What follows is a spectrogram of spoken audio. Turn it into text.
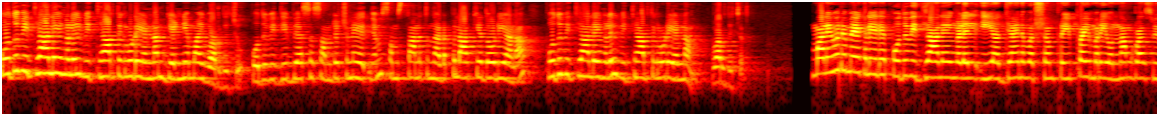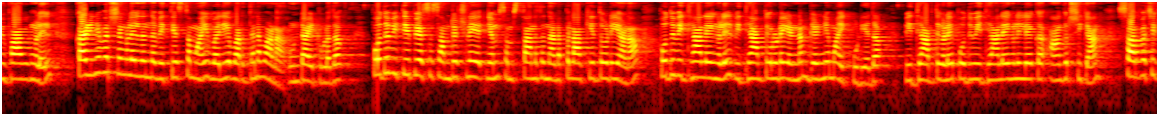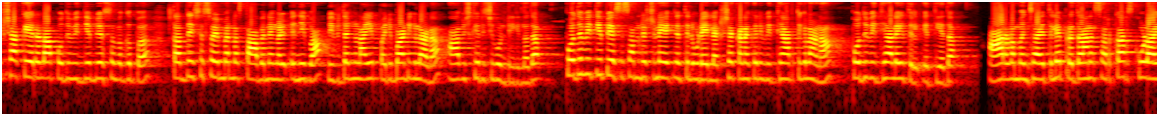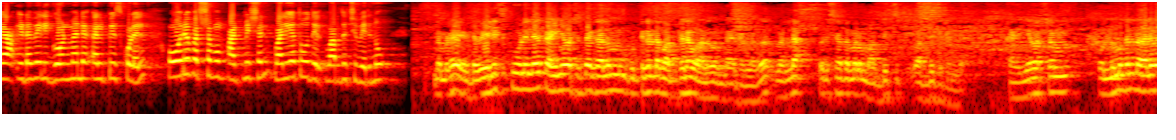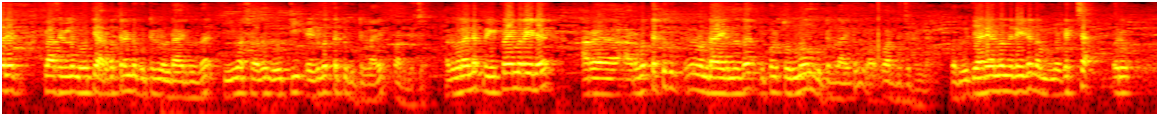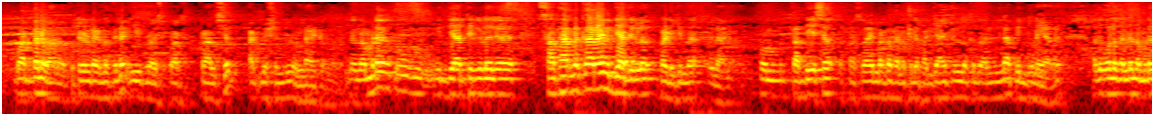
പൊതുവിദ്യാലയങ്ങളിൽ വിദ്യാർത്ഥികളുടെ എണ്ണം ഗണ്യമായി വർദ്ധിച്ചു. പൊതുവിദ്യാഭ്യാസ സംരക്ഷണ യജ്ഞം സംസ്ഥാനത്ത് നടപ്പിലാക്കിയതോടെയാണ് പൊതുവിദ്യാലയങ്ങളിൽ വിദ്യാർത്ഥികളുടെ എണ്ണം വർദ്ധിച്ചത്. മലയോര മേഖലയിലെ പൊതുവിദ്യാലയങ്ങളിൽ ഈ അധ്യയന വർഷം പ്രീ പ്രൈമറി ഒന്നാം ക്ലാസ് വിഭാഗങ്ങളിൽ കഴിഞ്ഞ വർഷങ്ങളിൽ നിന്ന് വ്യത്യസ്തമായി വലിയ വർധനവാണ് ഉണ്ടായിട്ടുള്ളത്. പൊതുവിദ്യാഭ്യാസ സംരക്ഷണ യജ്ഞം സംസ്ഥാനത്ത് നടപ്പിലാക്കിയതോടെയാണ് പൊതുവിദ്യാലയങ്ങളിൽ വിദ്യാർത്ഥികളുടെ എണ്ണം ഗണ്യമായി കൂടിയത്. വിദ്യാർത്ഥികളെ പൊതുവിദ്യാലയങ്ങളിലേക്ക് ആകർഷിക്കാൻ സർവശിക്ഷ കേരള പൊതുവിദ്യാഭ്യാസ വകുപ്പ് തദ്ദേശ സ്വയംഭരണ സ്ഥാപനങ്ങൾ എന്നിവ വിവിധങ്ങളായ പരിപാടികളാണ് ആവിഷ്കരിച്ചുകൊണ്ടിരിക്കുന്നത്. പൊതുവിദ്യാഭ്യാസ സംരക്ഷണ യജ്ഞത്തിലൂടെ ലക്ഷക്കണക്കിന് വിദ്യാർത്ഥികളാണ് പൊതുവിദ്യാലയത്തിൽ എത്തിയത്. ആറളം പഞ്ചായത്തിലെ പ്രധാന സർക്കാർ സ്കൂളായ ഇടവേലി ഗവൺമെന്റ് എൽ സ്കൂളിൽ ഓരോ വർഷവും അഡ്മിഷൻ വലിയ തോതിൽ വർദ്ധിച്ചു വരുന്നു നമ്മുടെ ഇടവേലി സ്കൂളിൽ കഴിഞ്ഞ വർഷത്തെക്കാളും കുട്ടികളുടെ വർധനമാണ് ഉണ്ടായിട്ടുള്ളത്. നല്ല ഒരു ശതമാനം വർദ്ധിച്ച് വർദ്ധിച്ചിട്ടുണ്ട് കഴിഞ്ഞ വർഷം ഒന്നു മുതൽ നാല് വരെ ക്ലാസ്സുകളിൽ നൂറ്റി അറുപത്തിരണ്ട് കുട്ടികൾ ഉണ്ടായിരുന്നത് ഈ വർഷം അത് നൂറ്റി എഴുപത്തെട്ട് കുട്ടികളായി വർദ്ധിച്ചു അതുപോലെ തന്നെ പ്രീ പ്രൈമറിയിൽ അറുപത്തെട്ട് കുട്ടികൾ ഉണ്ടായിരുന്നത് ഇപ്പോൾ തൊണ്ണൂറ് കുട്ടികളായിട്ടും വർദ്ധിച്ചിട്ടുണ്ട് പൊതുവിദ്യാലയം എന്ന നിലയിൽ മികച്ച ഒരു വർധനമാണ് കുട്ടികളുടെ എണ്ണത്തിൽ ഈ പ്രാവശ്യ- അഡ്മിഷനിൽ ഉണ്ടായിട്ടുള്ളത്. നമ്മുടെ വിദ്യാർത്ഥികളിൽ സാധാരണക്കാരായ വിദ്യാർത്ഥികൾ പഠിക്കുന്ന ഇതാണ്. ഇപ്പം തദ്ദേശ സ്വയംഭരണ തലത്തിലെ പഞ്ചായത്തിൽ നിന്നൊക്കെ നല്ല പിന്തുണയാണ്. അതുപോലെ തന്നെ നമ്മുടെ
